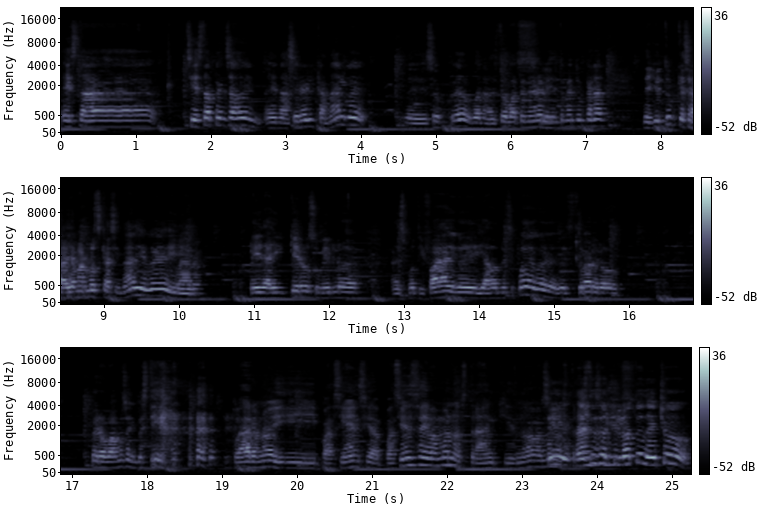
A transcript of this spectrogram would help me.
está, sí está pensado en, en hacer el canal, güey, de eso, pedo. bueno, esto va a tener Sí. evidentemente un canal de YouTube que se va a llamar Los Casi Nadie, güey, y, Claro. y de ahí quiero subirlo a Spotify, güey, y a donde se pueda, güey, este, Claro. pero, pero vamos a investigar. Claro, ¿no? Y, y paciencia, paciencia y vámonos tranquis, ¿no? Vámonos Sí, este es el piloto, de hecho,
